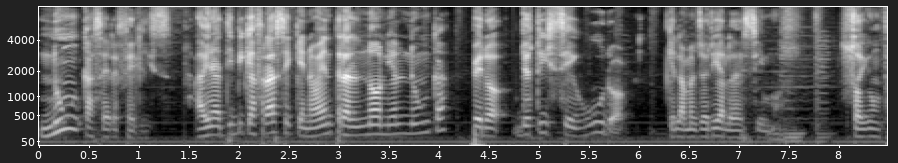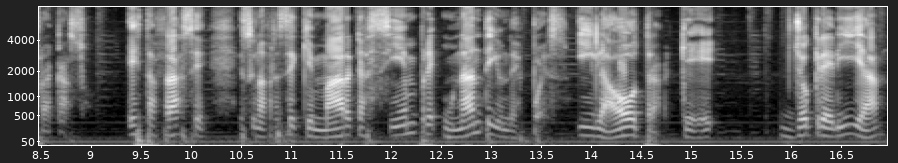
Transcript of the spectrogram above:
nunca seré feliz. Hay una típica frase que no entra al no ni al nunca, pero yo estoy seguro que la mayoría lo decimos. Soy un fracaso. Esta frase es una frase que marca siempre un antes y un después. Y la otra que yo creería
